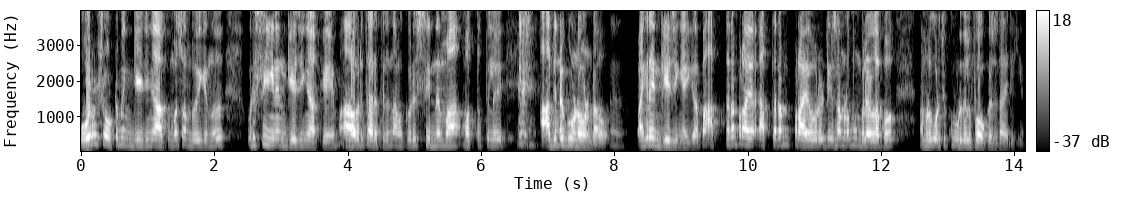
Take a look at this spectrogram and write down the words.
ഓരോ ഷോട്ടും എൻഗേജിങ് ആക്കുമ്പോൾ സംഭവിക്കുന്നത് ഒരു സീൻ എൻഗേജിങ് ആക്കുകയും ആ ഒരു തരത്തിൽ നമുക്കൊരു സിനിമ മൊത്തത്തിൽ അതിന്റെ ഗുണം ഉണ്ടാവും ഭയങ്കര എൻഗേജിങ് ആയിരിക്കും. അപ്പൊ അത്തരം പ്രയോ അത്തരം പ്രയോറിറ്റീസ് നമ്മുടെ മുമ്പിലുള്ളപ്പോൾ നമ്മൾ കുറച്ച് കൂടുതൽ ഫോക്കസ്ഡ് ആയിരിക്കും.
